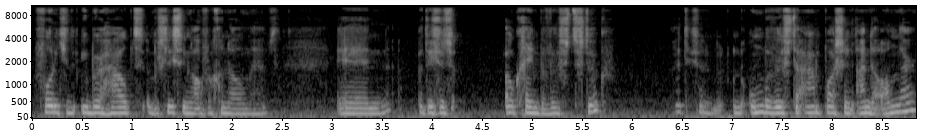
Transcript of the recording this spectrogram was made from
voordat je er überhaupt een beslissing over genomen hebt. En het is dus ook geen bewust stuk. Het is een, onbewuste aanpassing aan de ander.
